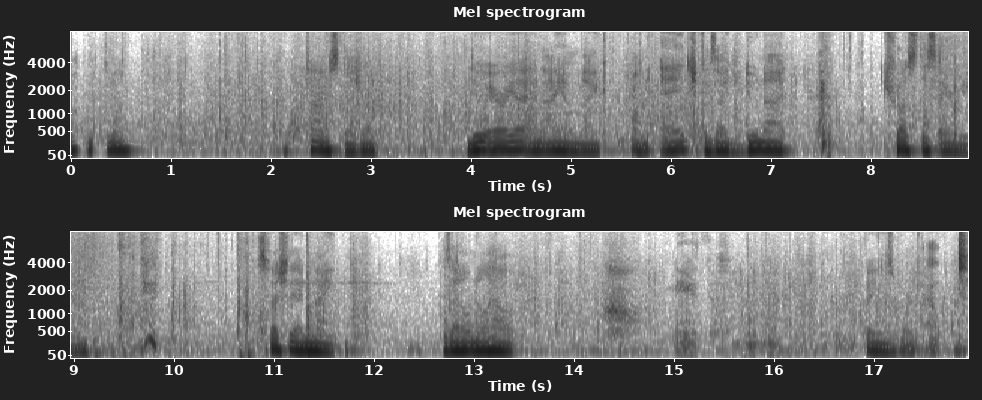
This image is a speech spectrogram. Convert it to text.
Oh, come, come on. Time schedule. New area, and I am like on edge because I do not trust this area, especially at night, because I don't know how things work out.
